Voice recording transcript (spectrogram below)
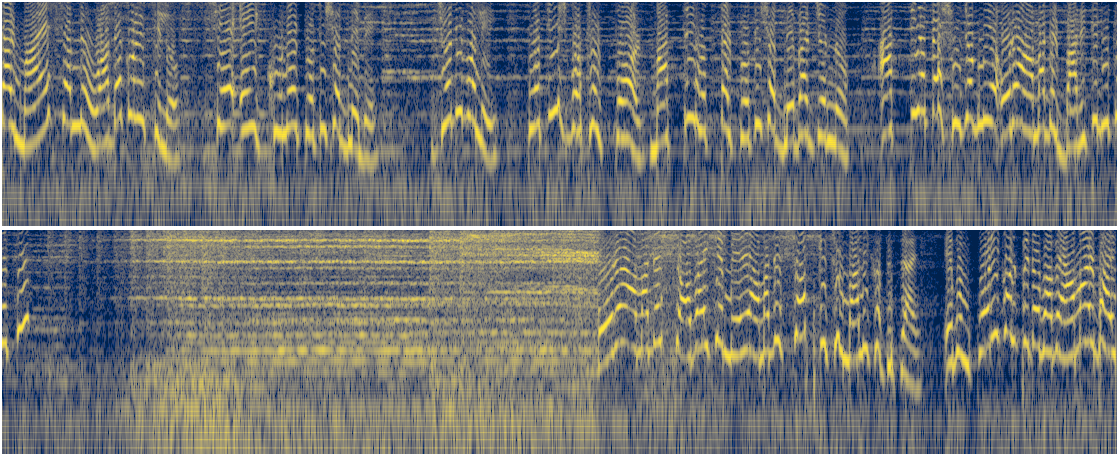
তার মায়ের সামনে ওয়াদা করেছিল, সে এই খুনের প্রতিশোধ নেবে। যদি বলি, পঁচিশ বছর পর মাতৃহত্যার প্রতিশোধ নেবার জন্য আত্মীয়তার সুযোগ নিয়ে ওরা আমাদের বাড়িতে ঢুকেছে সবাইকে মেরে আমাদের সবকিছুর মালিক হতে চায় এবং পরিকল্পিতভাবে আমার ভাই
